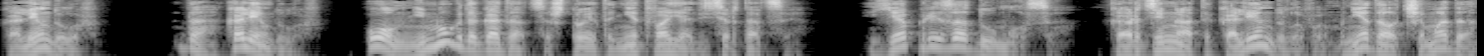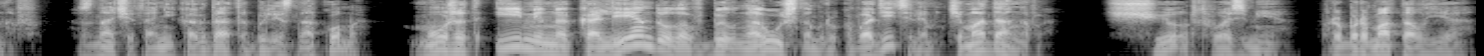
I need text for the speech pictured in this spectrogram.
Календулов? Да, Календулов. Он не мог догадаться, что это не твоя диссертация. Я призадумался. Координаты Календулова мне дал Чемоданов. Значит, они когда-то были знакомы. Может, именно Календулов был научным руководителем Чемоданова? Черт возьми, пробормотал я.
